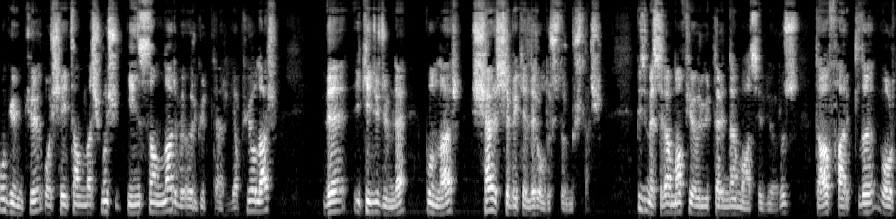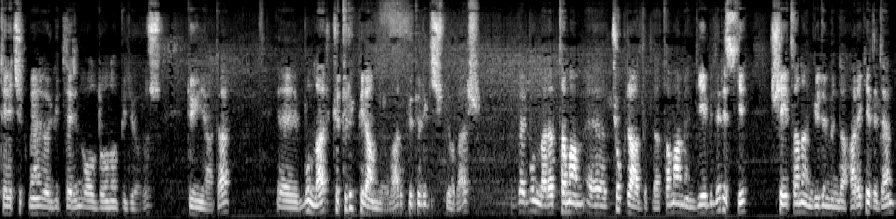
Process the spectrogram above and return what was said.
bugünkü o şeytanlaşmış insanlar ve örgütler yapıyorlar. Ve ikinci cümle bunlar şer şebekeleri oluşturmuşlar. Biz mesela mafya örgütlerinden bahsediyoruz. Daha farklı ortaya çıkmayan örgütlerin olduğunu biliyoruz dünyada. Ee, bunlar kötülük planlıyorlar, kötülük işliyorlar ve bunlara tamam e, çok rahatlıkla tamamen diyebiliriz ki şeytanın güdümünde hareket eden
